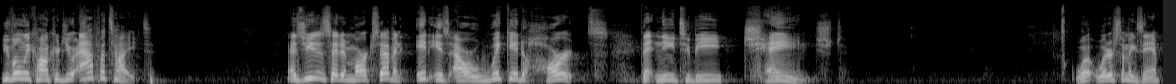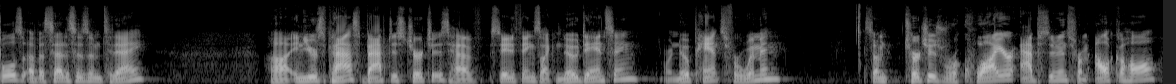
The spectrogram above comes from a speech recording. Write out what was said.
You've only conquered your appetite. As Jesus said in Mark 7, it is our wicked hearts that need to be changed. What, what are some examples of asceticism today? Uh, in years past, Baptist churches have stated things like no dancing or no pants for women. Some churches require abstinence from alcohol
